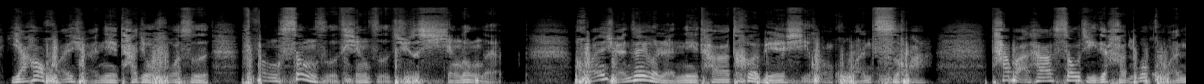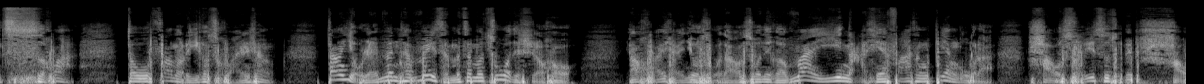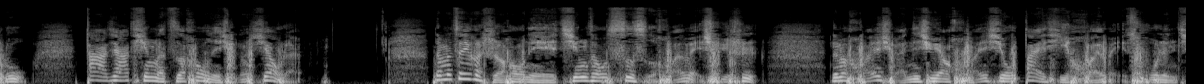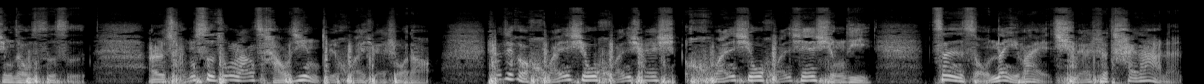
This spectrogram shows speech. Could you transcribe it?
然后桓玄呢，他就说是奉圣旨停止军事行动的。桓玄这个人呢，他特别喜欢古玩字画，他把他收集的很多古玩字画。都放到了一个船上。当有人问他为什么这么做的时候，然后桓玄就说道：“说那个万一哪天发生变故了，好随时准备跑路。”大家听了之后呢，全都笑了。那么这个时候呢，荆州刺史桓伟去世。那么桓玄呢，就让桓修代替桓伟出任荆州刺史，而从事中郎曹敬对桓玄说道：“说这个桓修、桓宣、桓修、桓谦兄弟镇守内外权势太大了。”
